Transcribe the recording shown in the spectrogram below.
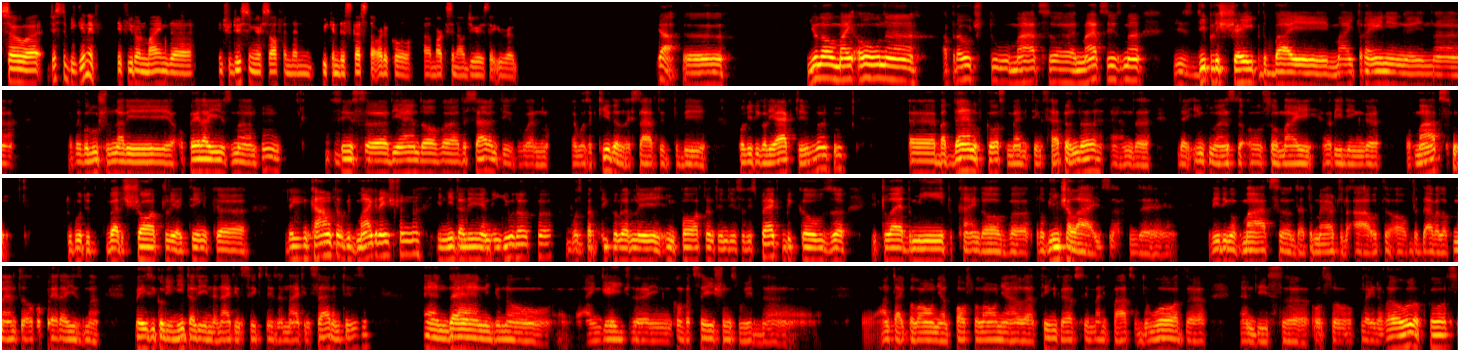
So uh, just to begin, if if you don't mind uh, introducing yourself, and then we can discuss the article uh, "Marx in Algiers" that you wrote. Yeah, uh, you know my own uh, approach to Marx uh, and Marxism is deeply shaped by my training in revolutionary operaism. Hmm, since uh, the end of uh, the 70s when I was a kid and I started to be politically active. Uh, but then, of course, many things happened uh, and uh, they influenced also my reading uh, of Marx. to put it very shortly, I think uh, the encounter with migration in Italy and in Europe was particularly important in this respect because uh, it led me to kind of uh, provincialize the reading of Marx uh, that emerged out of the development of operaism, basically in Italy in the 1960s and 1970s. And then, you know, uh, I engaged uh, in conversations with uh, anti-colonial, post-colonial thinkers in many parts of the world, uh, and this uh, also played a role, of course.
